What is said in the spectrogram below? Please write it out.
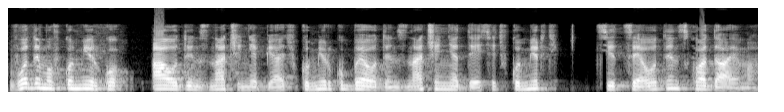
Вводимо в комірку А1 значення 5, в комірку Б1 значення 10, в комірці С1 складаємо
